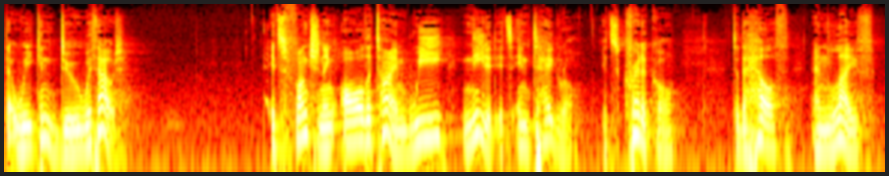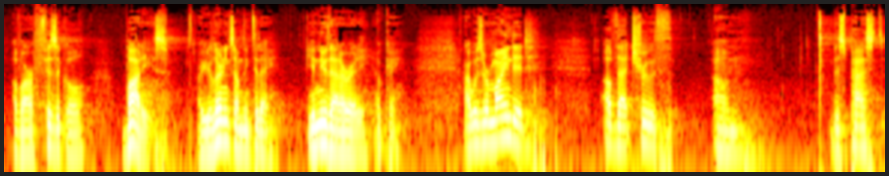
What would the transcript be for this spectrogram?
that we can do without. It's functioning all the time. We need it. It's integral. It's critical to the health and life of our physical bodies. Are you learning something today? You knew that already. Okay. I was reminded of that truth um, this past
